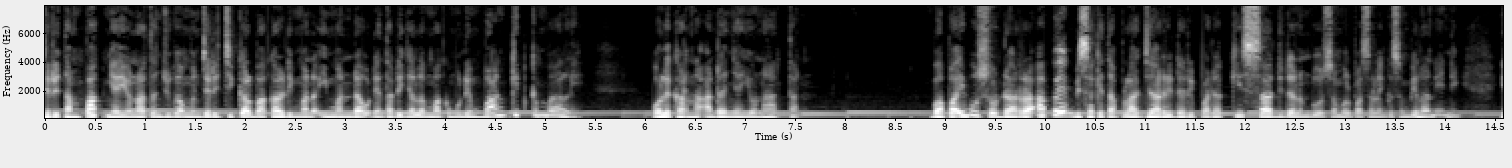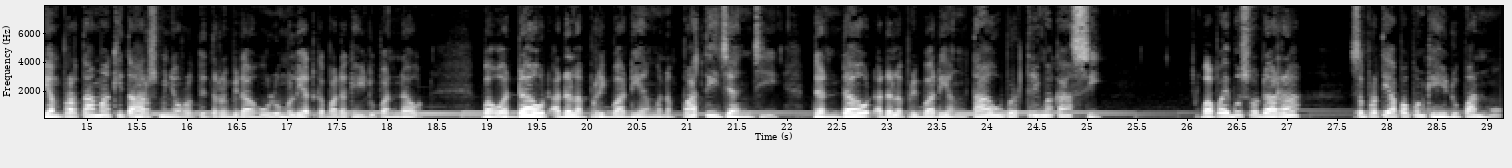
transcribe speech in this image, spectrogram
Jadi tampaknya Yonatan juga menjadi cikal bakal di mana iman Daud yang tadinya lemah kemudian bangkit kembali oleh karena adanya Yonatan. Bapak Ibu Saudara, apa yang bisa kita pelajari daripada kisah di dalam 2 Samuel pasal yang ke-9 ini? Yang pertama kita harus menyoroti terlebih dahulu melihat kepada kehidupan Daud. Bahwa Daud adalah pribadi yang menepati janji dan Daud adalah pribadi yang tahu berterima kasih. Bapak Ibu Saudara, seperti apa pun kehidupanmu,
